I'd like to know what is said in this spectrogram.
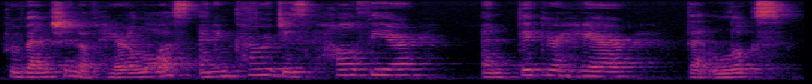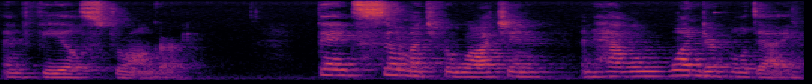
prevention of hair loss and encourages healthier and thicker hair that looks and feels stronger. Thanks so much for watching and have a wonderful day.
